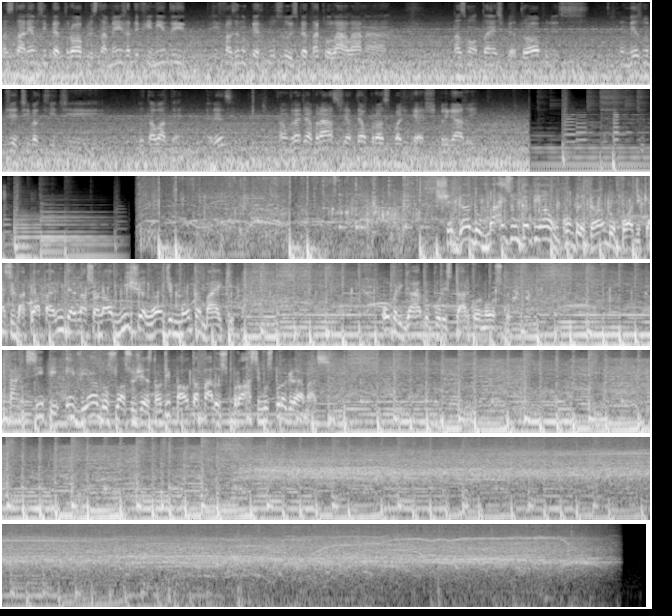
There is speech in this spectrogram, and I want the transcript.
Nós estaremos em Petrópolis também, já definindo e, e fazendo um percurso espetacular lá na, nas montanhas de Petrópolis, com o mesmo objetivo aqui de de Taubaté, beleza? Então um grande abraço e até o próximo podcast. Obrigado aí. Chegando mais um campeão, completando o podcast da Copa Internacional Michelin de Mountain Bike. Obrigado por estar conosco. Participe enviando sua sugestão de pauta para os próximos programas.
